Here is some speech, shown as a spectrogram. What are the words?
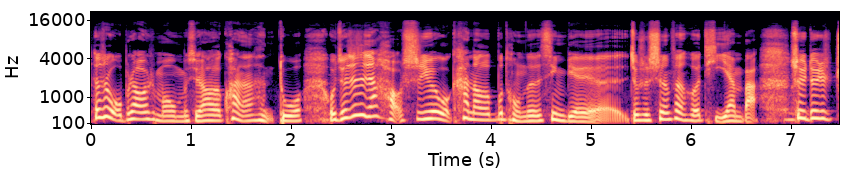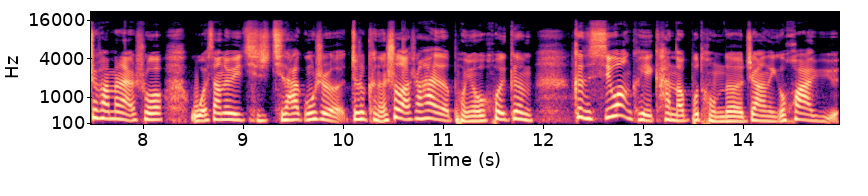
但是我不知道为什么我们学校的跨男很多，我觉得这是件好事，因为我看到了不同的性别，就是身份和体验吧。所以对于这方面来说，我相对于其其他公社，就是可能受到伤害的朋友，会更更希望可以看到不同的这样的一个话语，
